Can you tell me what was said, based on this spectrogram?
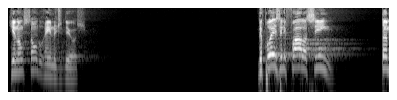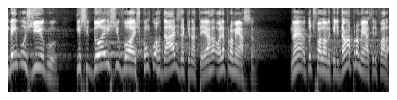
que não são do reino de Deus. Depois ele fala assim: também vos digo que se dois de vós concordares aqui na terra, olha a promessa, né? Eu estou te falando que ele dá uma promessa, ele fala:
